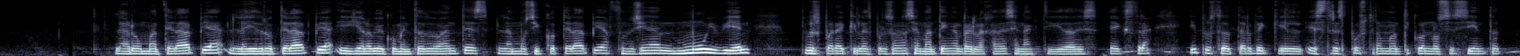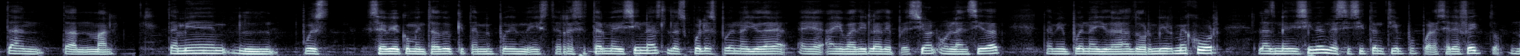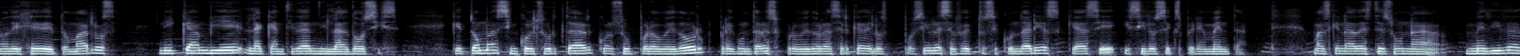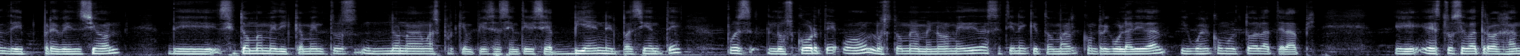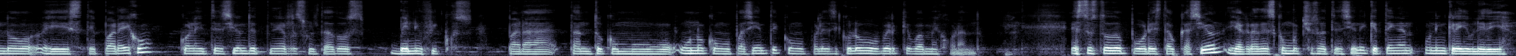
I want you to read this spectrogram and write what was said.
la aromaterapia, la hidroterapia y ya lo había comentado antes, la musicoterapia funcionan muy bien pues para que las personas se mantengan relajadas en actividades extra y pues tratar de que el estrés postraumático no se sienta tan tan mal. También pues se había comentado que también pueden este, recetar medicinas las cuales pueden ayudar a, a evadir la depresión o la ansiedad. también pueden ayudar a dormir mejor. Las medicinas necesitan tiempo para hacer efecto. No deje de tomarlos ni cambie la cantidad ni la dosis que toma sin consultar con su proveedor, preguntar a su proveedor acerca de los posibles efectos secundarios que hace y si los experimenta. Más que nada, esta es una medida de prevención de si toma medicamentos, no nada más porque empiece a sentirse bien el paciente, pues los corte o los tome a menor medida, se tiene que tomar con regularidad, igual como toda la terapia. Eh, esto se va trabajando este parejo con la intención de tener resultados benéficos para tanto como uno como paciente como para el psicólogo ver que va mejorando. Esto es todo por esta ocasión y agradezco mucho su atención y que tengan un increíble día.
